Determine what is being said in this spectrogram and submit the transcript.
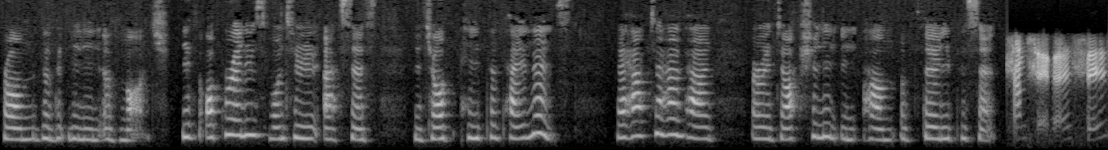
from the beginning of March. If operators want to access the JobKeeper payments, they have to have had a reduction in income of 30%. Some services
